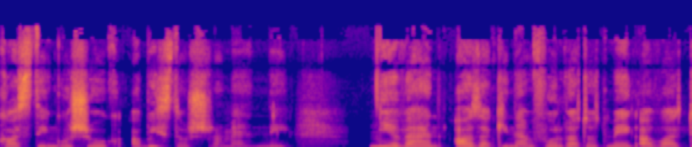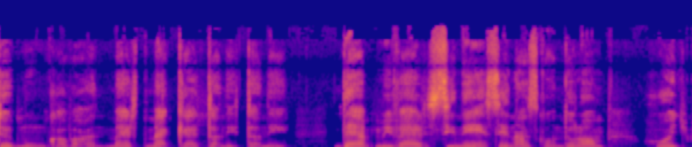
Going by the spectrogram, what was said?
castingosok a biztosra menni. Nyilván az, aki nem forgatott még, avval több munka van, mert meg kell tanítani. De mivel színész, én azt gondolom, hogy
